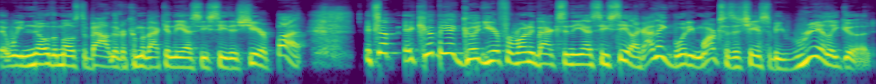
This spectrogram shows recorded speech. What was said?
that we know the most about that are coming back in the SEC this year. But it's a it could be a good year for running backs in the SEC. Like I think Woody Marks has a chance to be really good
